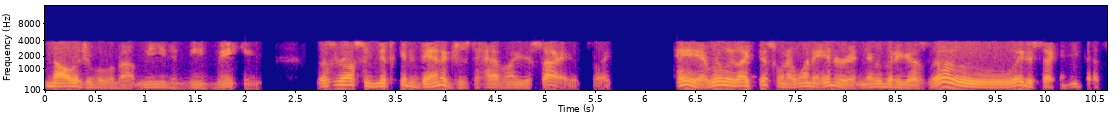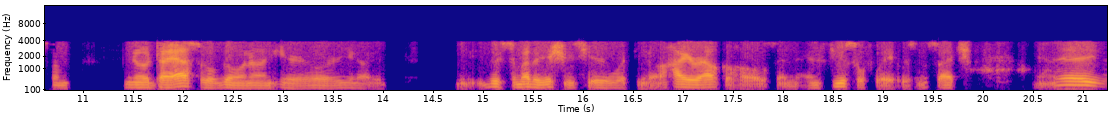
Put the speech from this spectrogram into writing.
knowledgeable about mead and mead making. Those are all significant advantages to have on your side. It's like, hey, I really like this one. I want to enter it. And everybody goes, oh, wait a second. You've got some, you know, diacetyl going on here. Or, you know, there's some other issues here with you know higher alcohols and and fusel flavors and such. Uh,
